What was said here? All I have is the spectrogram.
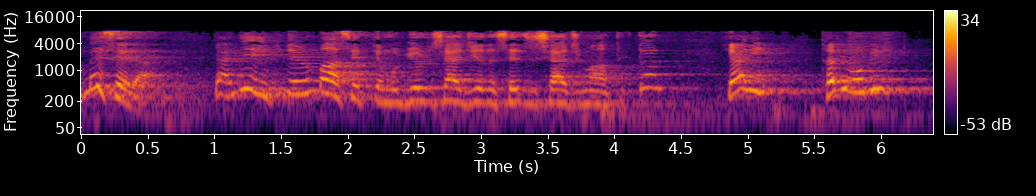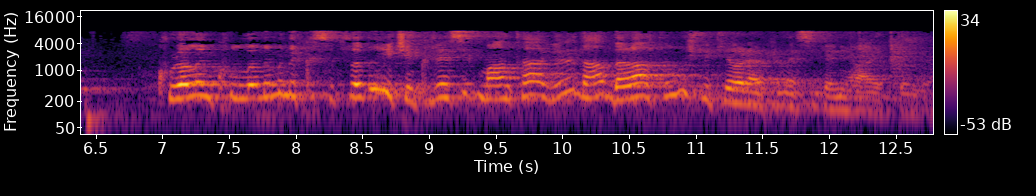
Mesela yani diyelim ki demin bahsettiğim bu görüselci ya da sezgiselci mantıktan. Yani tabii o bir kuralın kullanımını kısıtladığı için klasik mantığa göre daha daraltılmış bir teorem kümesiyle nihayetleniyor.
